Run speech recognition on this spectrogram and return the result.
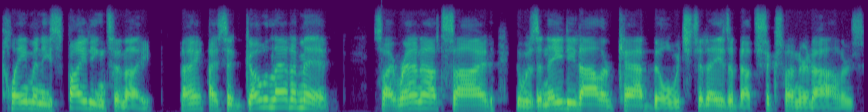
claiming he's fighting tonight. Right? I said, go let him in. So I ran outside. It was an $80 cab bill, which today is about $600.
